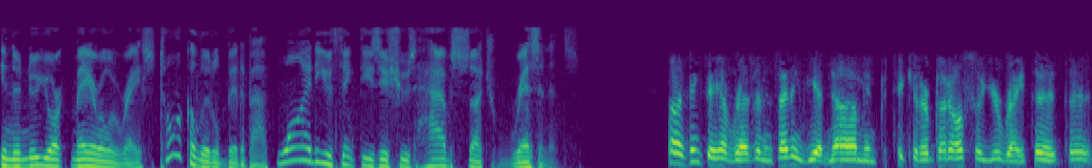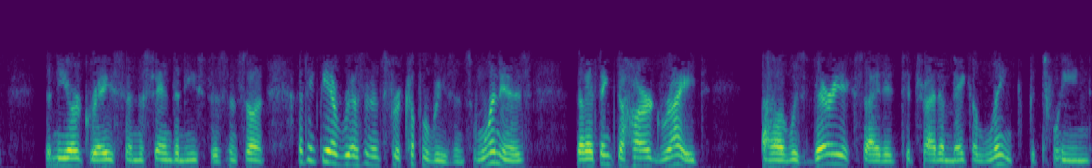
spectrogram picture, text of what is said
in the New York mayoral race. Talk a little bit about why do you think these issues have such resonance? Well, I think they have resonance. I think Vietnam in particular, but also you're right. The the the New York race and the Sandinistas and so on. I think they have resonance for a couple of reasons. One is that I think the hard right uh, was very excited to try to make a link between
